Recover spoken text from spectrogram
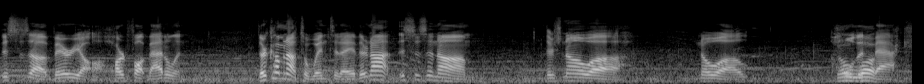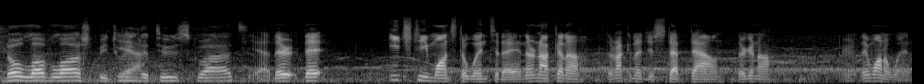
this is a very uh, hard fought battle, and they're coming out to win today. They're not. This isn't um. There's no uh no uh No holding love, back. no love lost between Yeah. the two squads. Yeah, they're they each team wants to win today, and they're not gonna they're not gonna just step down. They're gonna they're, they want to win.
